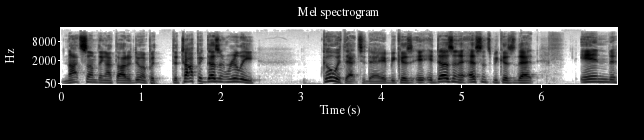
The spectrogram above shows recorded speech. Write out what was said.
Not something I thought of doing. But the topic doesn't really go with that today because it, it does in essence because that end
